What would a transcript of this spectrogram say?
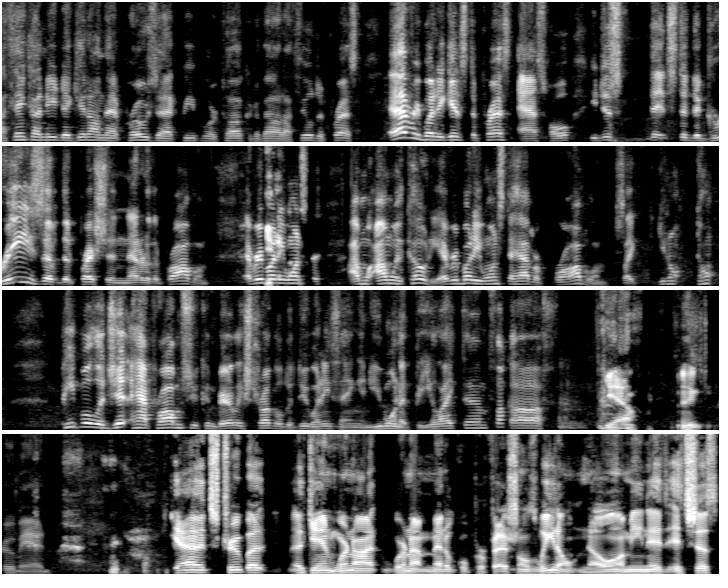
I think I need to get on that Prozac people are talking about. I feel depressed. Everybody gets depressed, asshole. You just it's the degrees of depression that are the problem. Everybody wants to I'm I'm with Cody. Everybody wants to have a problem. It's like you don't don't people legit have problems who can barely struggle to do anything and you want to be like them? Fuck off. Yeah. True, man. yeah, it's true. But again, we're not we're not medical professionals. We don't know. I mean, it, it's just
